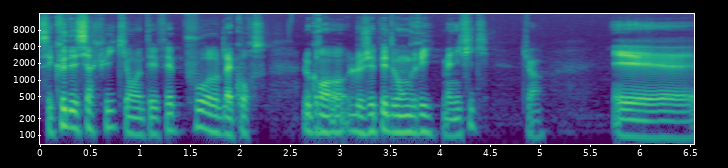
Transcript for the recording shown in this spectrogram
c'est que des circuits qui ont été faits pour de la course. Le, grand, le GP de Hongrie, magnifique, tu vois. Et,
